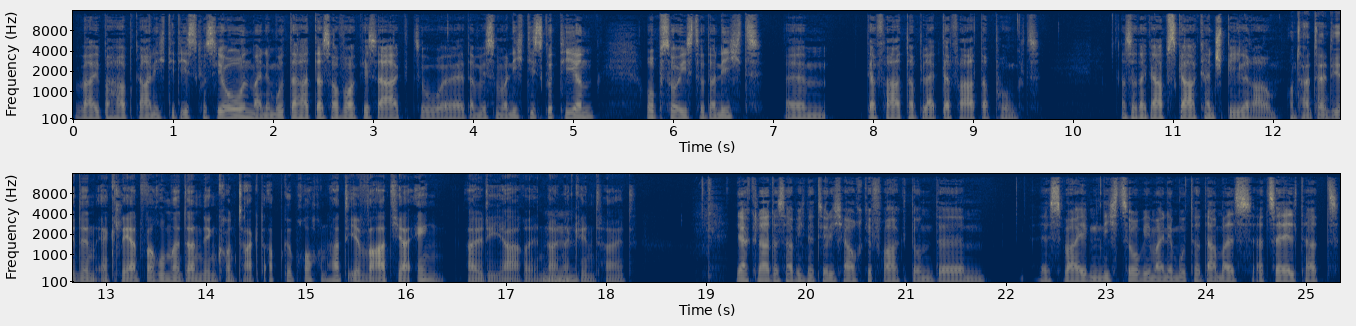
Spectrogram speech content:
war überhaupt gar nicht die Diskussion. Meine Mutter hat da sofort gesagt, so, äh, da müssen wir nicht diskutieren, ob so ist oder nicht. Ähm, der Vater bleibt der Vater, Punkt. Also da gab es gar keinen Spielraum. Und hat er dir denn erklärt, warum er dann den Kontakt abgebrochen hat? Ihr wart ja eng all die Jahre in deiner mhm. Kindheit. Ja klar, das habe ich natürlich auch gefragt und ähm, es war eben nicht so, wie meine Mutter damals erzählt hat,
